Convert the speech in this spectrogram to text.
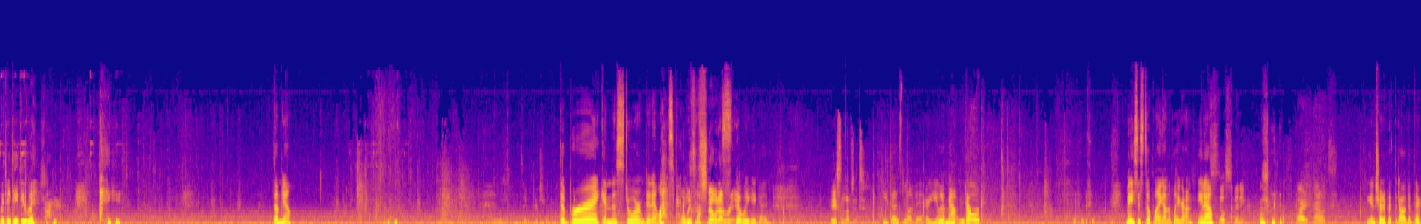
What did he do? Thumbnail. Take a. The break in the storm didn't last very Well, at least long. it's snowing, not rain. Snowing again. Ace loves it. He does love it. Are you a mountain dog? Mace is still playing on the playground, you know? It's still spinning. Alright, now it's. You gonna try to put the dog up there?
